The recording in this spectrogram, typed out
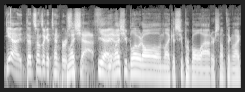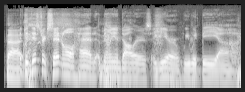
Yeah, that sounds like a 10 person unless you, staff. yeah, unless you blow it all on like a Super Bowl ad or something like that. if the District Sentinel had a million dollars a year, we would be uh,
